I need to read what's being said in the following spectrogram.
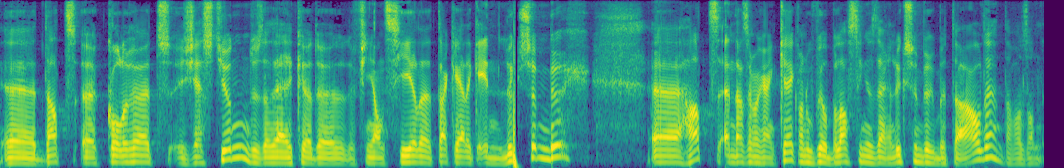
Uh, dat uh, Colruyt Gestion, dus dat eigenlijk de, de financiële tak eigenlijk in Luxemburg, had. En daar zijn we gaan kijken van hoeveel belastingen ze daar in Luxemburg betaalden. Dat was dan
